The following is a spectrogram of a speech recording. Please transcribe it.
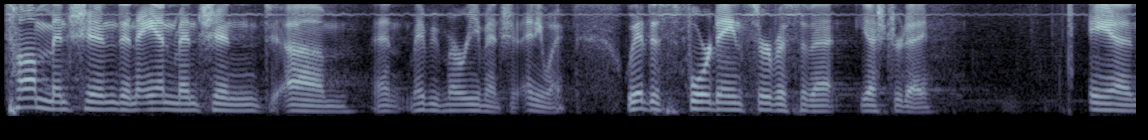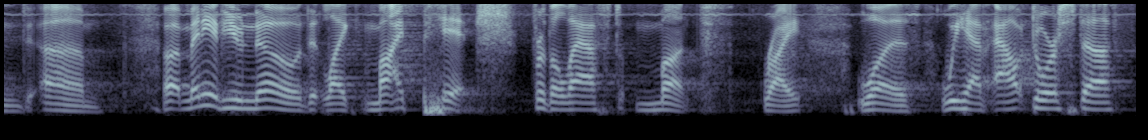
Tom mentioned, and Ann mentioned, um, and maybe Marie mentioned. Anyway, we had this four-day service event yesterday, and um, uh, many of you know that like my pitch for the last month, right, was we have outdoor stuff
